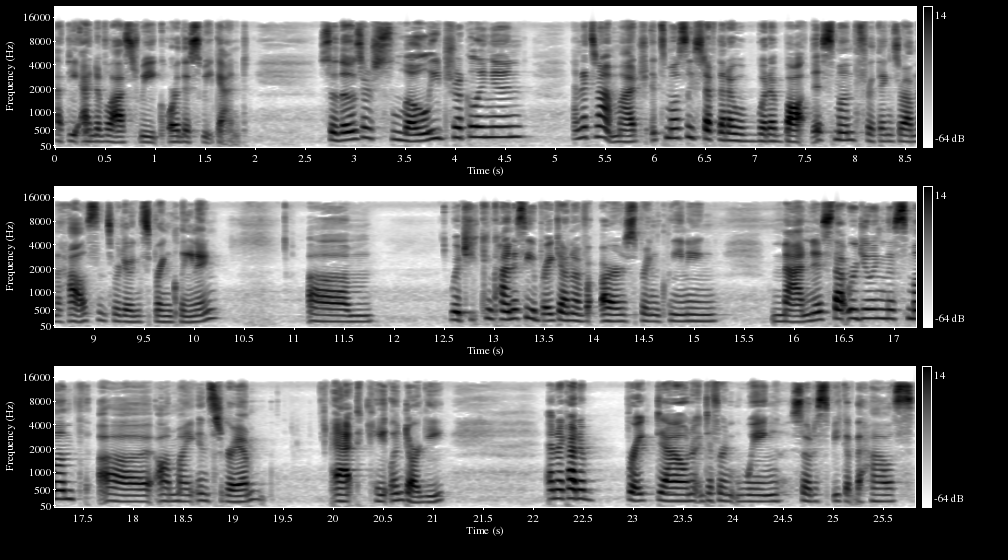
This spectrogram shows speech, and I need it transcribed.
at the end of last week or this weekend. So those are slowly trickling in, and it's not much. It's mostly stuff that I would have bought this month for things around the house since we're doing spring cleaning. Um, which you can kind of see a breakdown of our spring cleaning madness that we're doing this month uh, on my Instagram at Caitlin Dargy. And I kind of break down a different wing, so to speak, of the house.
